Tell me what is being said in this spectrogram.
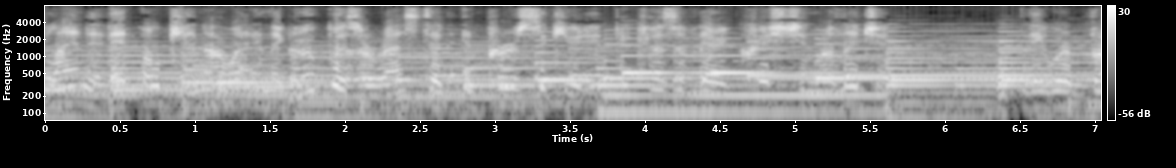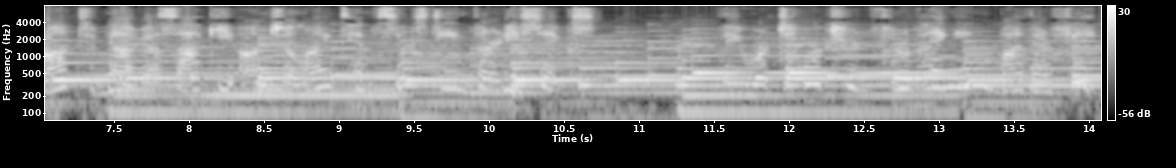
Landed at Okinawa and the group was arrested and persecuted because of their Christian religion. They were brought to Nagasaki on July 10, 1636. They were tortured through hanging by their feet,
